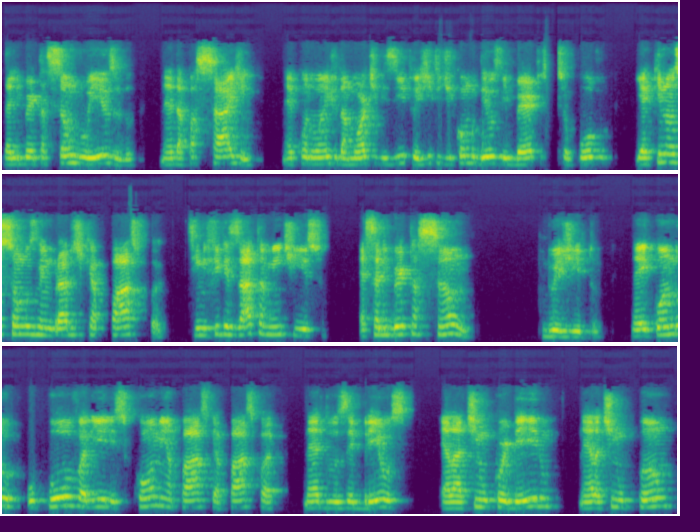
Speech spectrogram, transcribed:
da libertação do Êxodo, né, da passagem, né, quando o anjo da morte visita o Egito, de como Deus liberta o seu povo. E aqui nós somos lembrados de que a Páscoa significa exatamente isso, essa libertação do Egito. Né? E quando o povo ali, eles comem a Páscoa, a Páscoa né, dos hebreus, ela tinha o um cordeiro, né, ela tinha o um pão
